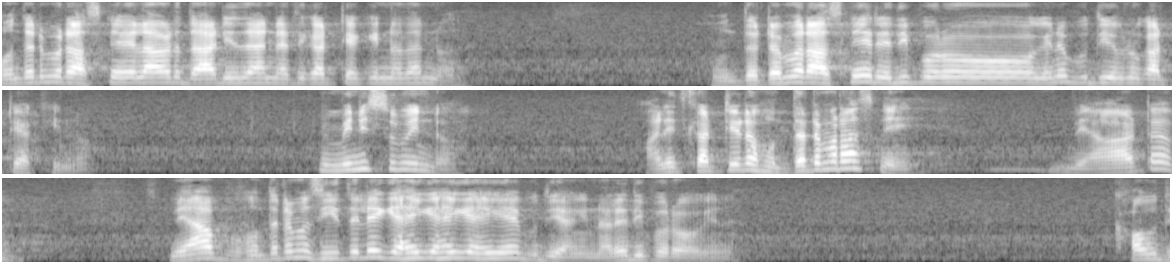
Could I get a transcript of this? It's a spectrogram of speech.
හොඳටම රස්නේ වෙලාවට දාඩිය දාන්න නැති කට්ටියක් ඉන්නව දන්නවද? හොඳටම රස්නේ රෙදි පොරෝගෙන බුදියවුණු කට්ටියක් ඉන්නවා. මිනිස්සුම ඉන්නවා. අනිත් කට්ටියට හොඳටම රස්නේ. මෙයාට මෙයා හොඳටම සීතලේ ගැහි ගැහි ගැහි බුදියන් ඉන්නවා රෙදි පොරෝගෙන. කවුද?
